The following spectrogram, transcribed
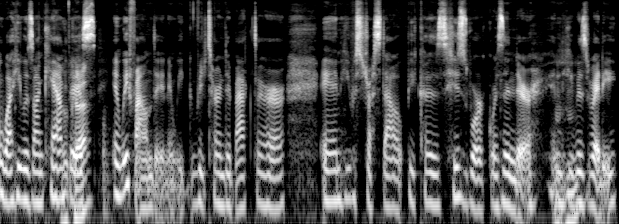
while he was on campus, and we found it and we returned it back to her. And he was stressed out because his work was in there, and he was ready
